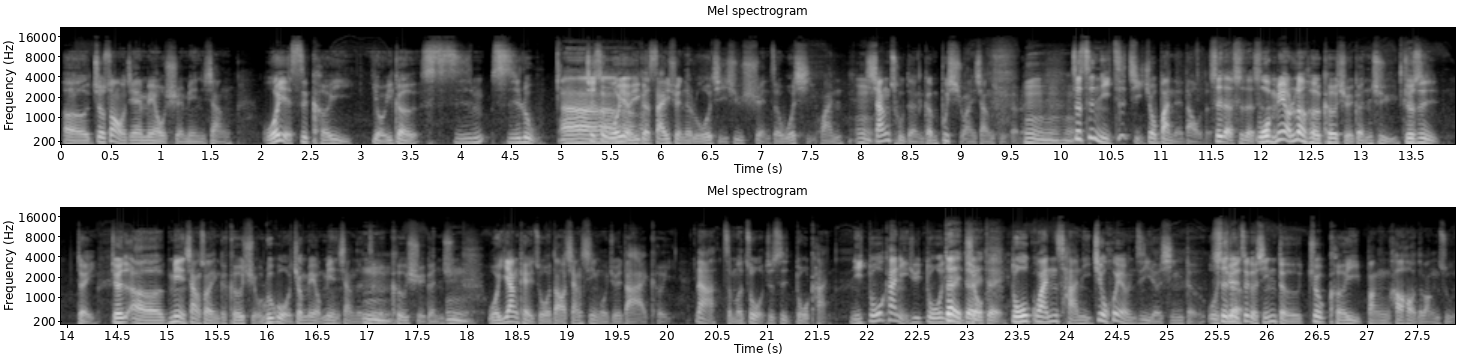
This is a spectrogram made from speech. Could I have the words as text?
呃，就算我今天没有学面相，我也是可以有一个思思路，啊就是我有一个筛选的逻辑去选择我喜欢嗯相处的人跟不喜欢相处的人，嗯嗯嗯，这是你自己就办得到的。是的，是的，是的我没有任何科学根据，就是对，就是呃，面向算一个科学。如果我就没有面向的这个嗯科学根据，嗯我一样可以做到。相信我觉得大家还可以。那怎么做？就是多看，你多看，你去多研究，对对对，多观察，你就会有你自己的心得。我觉得这个心得就可以帮好好的帮助你。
